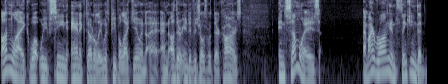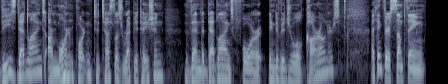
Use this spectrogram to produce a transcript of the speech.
unlike what we've seen anecdotally with people like you and uh, and other individuals with their cars, in some ways, am I wrong in thinking that these deadlines are more important to Tesla's reputation than the deadlines for individual car owners? I think there's something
